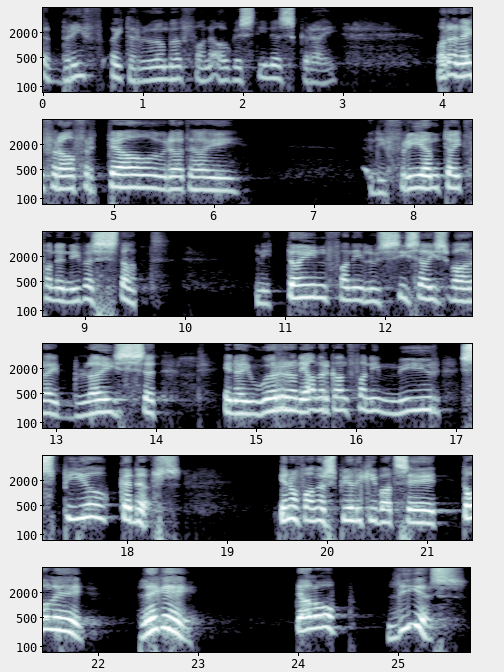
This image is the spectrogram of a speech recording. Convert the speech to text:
'n brief uit Rome van Augustinus skry waarin hy vir haar vertel hoe dat hy in die vreemdheid van 'n nuwe stad in die tuin van die Lucisius waar hy bly sit en hy hoor aan die ander kant van die muur speel kinders een of ander speelietjie wat sê tolle lege tel op lees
